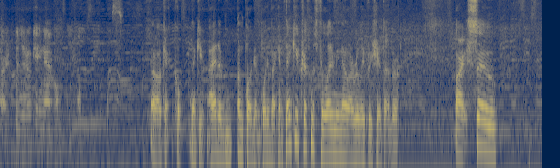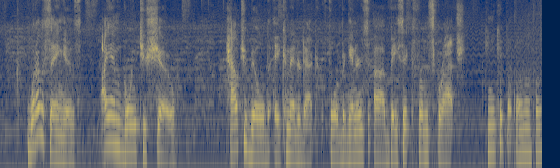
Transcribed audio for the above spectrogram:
All right, is it okay now? Oh, okay, cool. Thank you. I had to unplug it and plug it back in. Thank you, Christmas, for letting me know. I really appreciate that, bro. All right, so what I was saying is I am going to show how to build a commander deck for beginners, uh, basic from scratch. Can you kick that phone off, for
